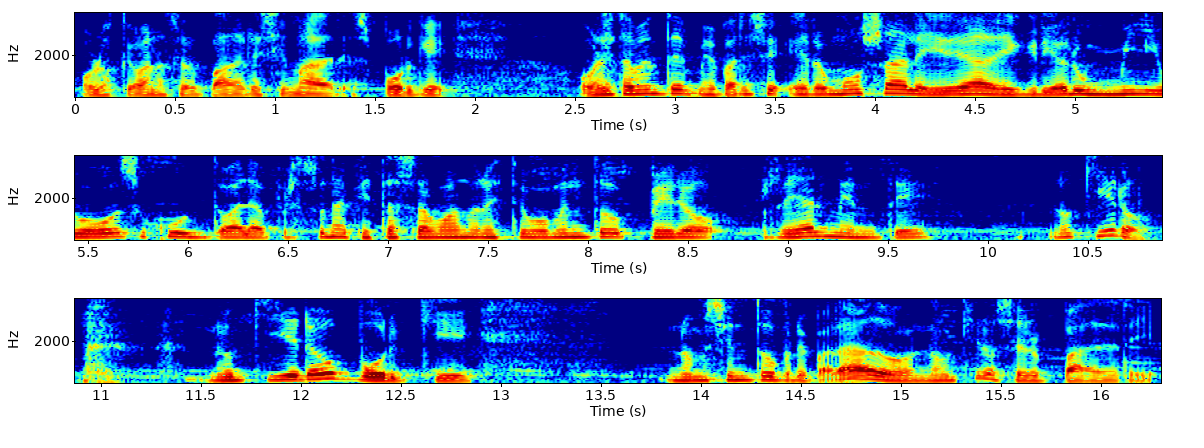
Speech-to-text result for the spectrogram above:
o los que van a ser padres y madres, porque honestamente me parece hermosa la idea de criar un mini voz junto a la persona que estás amando en este momento, pero realmente no quiero. No quiero porque no me siento preparado, no quiero ser padre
